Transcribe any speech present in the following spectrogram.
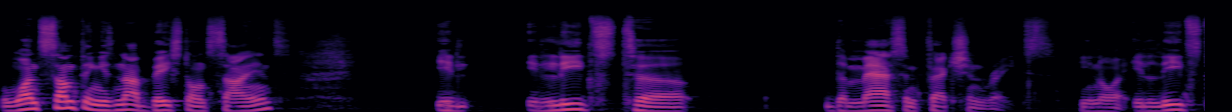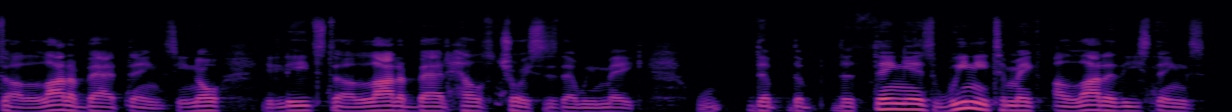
once something is not based on science, it it leads to the mass infection rates. You know, it leads to a lot of bad things. You know, it leads to a lot of bad health choices that we make. The the the thing is we need to make a lot of these things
